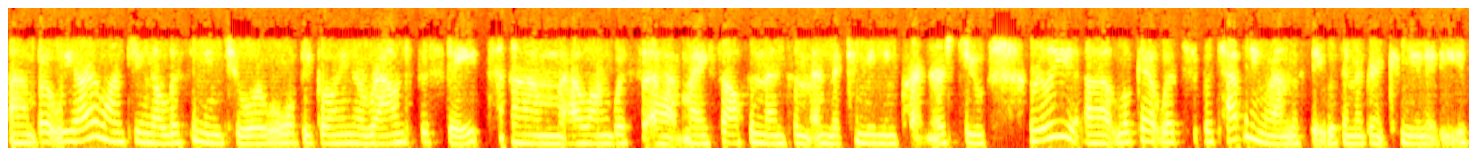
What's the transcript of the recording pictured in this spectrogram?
Um, but we are launching a listening tour where we'll be going around the state um, along with uh, myself and then some and the convening partners to really uh, look at what's what's happening around the state with immigrant communities.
